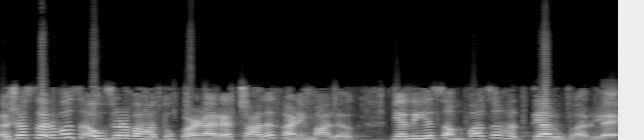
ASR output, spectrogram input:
अशा सर्वच अवजड वाहतूक करणाऱ्या चालक आणि मालक यांनी हे संपाचं हत्यार उभारलंय.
